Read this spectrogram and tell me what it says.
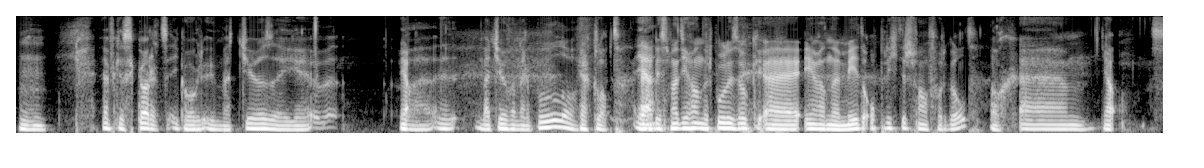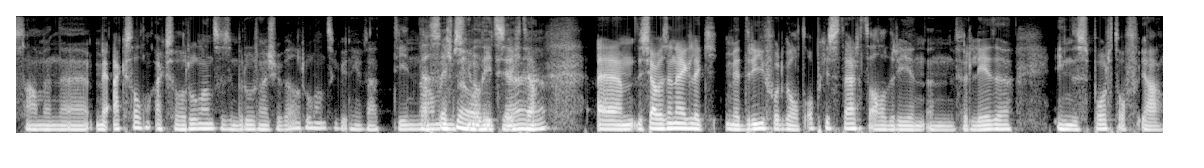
Mm -hmm. Even kort, ik hoorde u Mathieu zeggen. Ja. Uh, Mathieu van der Poel? Of? Ja, klopt. Ja. Uh, dus Mathieu van der Poel is ook uh, een van de medeoprichters van For Gold. Och. ja, samen uh, met Axel. Axel Roelands is een broer van Joël Roelands. Ik weet niet of dat die naam dat misschien nog iets zegt. Ja, ja. Um, dus ja, we zijn eigenlijk met drie voor Gold opgestart. Alle drie een, een verleden in de sport. Of ja,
